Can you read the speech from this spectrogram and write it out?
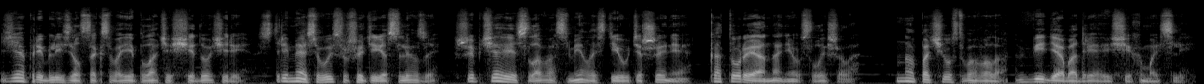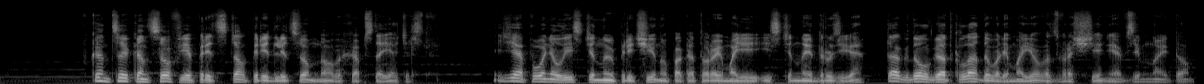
Я приблизился к своей плачущей дочери, стремясь высушить ее слезы, шепча ей слова смелости и утешения, которые она не услышала, но почувствовала в виде ободряющих мыслей. Конце концов, я предстал перед лицом новых обстоятельств. Я понял истинную причину, по которой мои истинные друзья так долго откладывали мое возвращение в земной дом.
